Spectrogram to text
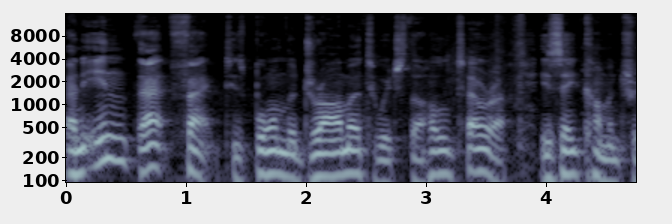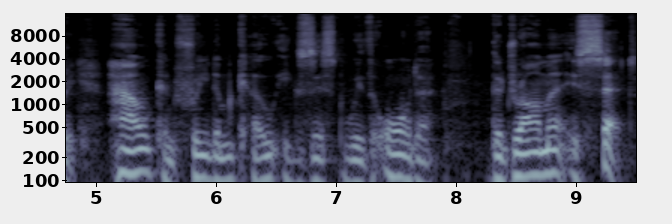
And in that fact is born the drama to which the whole Torah is a commentary. How can freedom coexist with order? The drama is set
